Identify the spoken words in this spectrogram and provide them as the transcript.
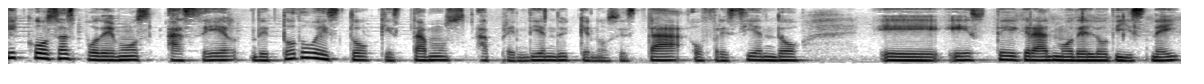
qué cosas podemos hacer de todo esto que estamos aprendiendo y que nos está ofreciendo eh, este gran modelo Disney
